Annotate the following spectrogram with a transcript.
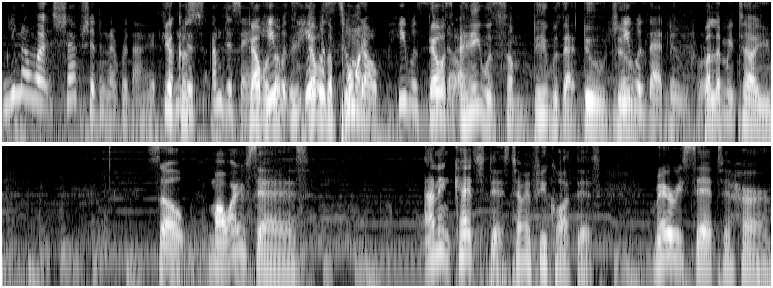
You know what? Chef should have never died. Yeah, I'm 'cause just, I'm just saying. that was he a- was, that he was was, a point. dope. He was. That was, dope. and he was some. He was that dude too. He was that dude. For But let me tell you. So my wife says, I didn't catch this. Tell me if you caught this. Mary said to her,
